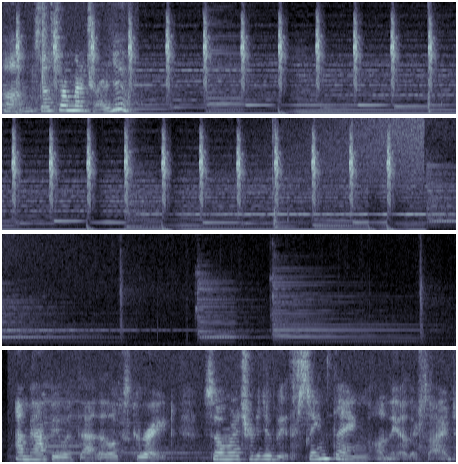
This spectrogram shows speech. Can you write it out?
Um, so that's what I'm going to try to do. I'm happy with that. That looks great. So I'm going to try to do the same thing on the other side.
